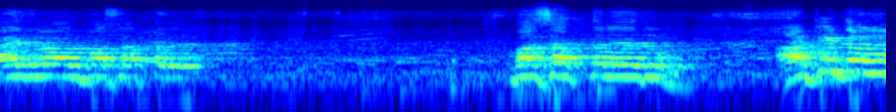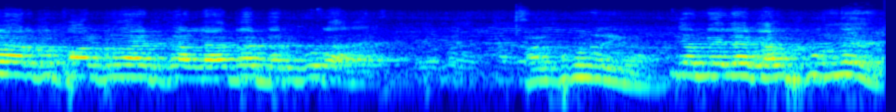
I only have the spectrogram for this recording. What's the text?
హైదరాబాద్ బస్ వస్తలేదు బస్ వస్తలేదు అటు ఇటు అనే వరకు నాటకాలు లేకపోతే కూడా కలుపుకున్నది ఇక. మెల్లగా కలుపుకున్నది.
